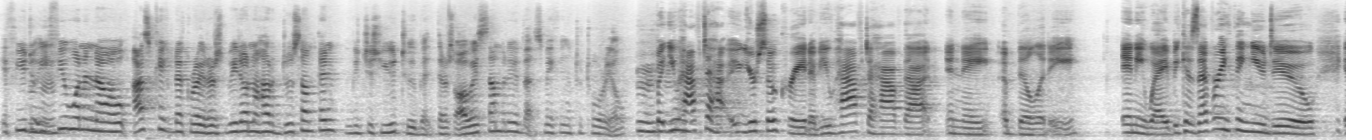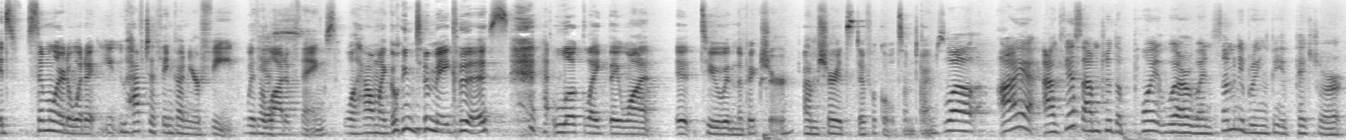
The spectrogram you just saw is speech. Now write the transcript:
if you do if you want to know us cake decorators, we don't know how to do something, we just YouTube it. There's always somebody that's making a tutorial. But you have to have, you're so creative. You have to have that innate ability anyway, because everything you do, it's similar to what it, you you have to think on your feet with a lot of things. Well, how am I going to make this look like they want it to in the picture? I'm sure it's difficult sometimes. Well, I I guess I'm to the point where when somebody brings me a picture,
